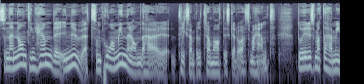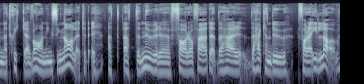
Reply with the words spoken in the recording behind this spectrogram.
Så när någonting händer i nuet som påminner om det här till exempel traumatiska då, som har hänt, då är det som att det här minnet skickar varningssignaler till dig. Att, att nu är det fara och färde, det här, det här kan du fara illa av.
